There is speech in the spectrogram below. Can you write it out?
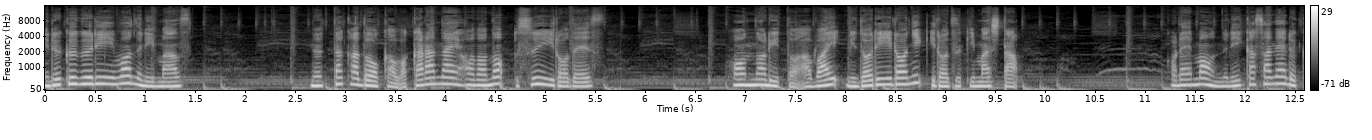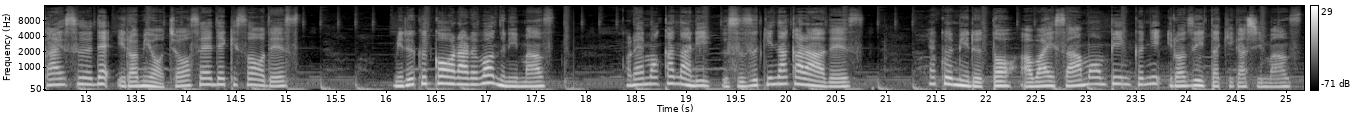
ミルクグリーンを塗ります。塗ったかどうかわからないほどの薄い色です。ほんのりと淡い緑色に色づきました。これも塗り重ねる回数で色味を調整できそうです。ミルクコーラルを塗ります。これもかなり薄付きなカラーです。よく見ると淡いサーモンピンクに色づいた気がします。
